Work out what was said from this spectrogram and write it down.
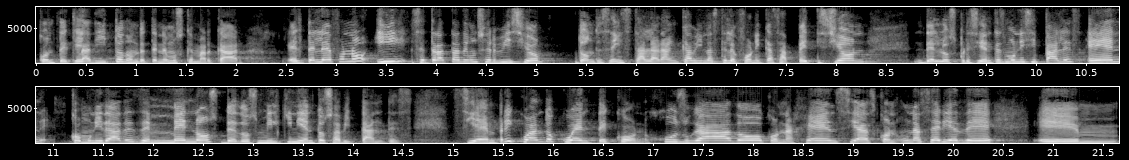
con tecladito donde tenemos que marcar el teléfono y se trata de un servicio donde se instalarán cabinas telefónicas a petición de los presidentes municipales en comunidades de menos de 2.500 habitantes, siempre y cuando cuente con juzgado, con agencias, con una serie de Em,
